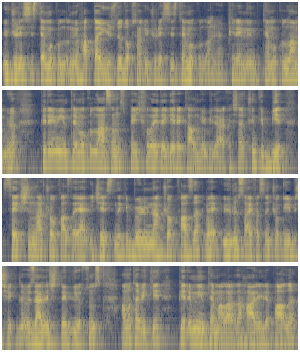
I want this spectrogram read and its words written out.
ücretsiz tema kullanıyor. Hatta %90 ücretsiz tema kullanıyor. Premium tema kullanmıyor. Premium tema kullansanız Pagefly'e de gerek kalmayabilir arkadaşlar. Çünkü bir, section'lar çok fazla. Yani içerisindeki bölümler çok fazla ve ürün sayfasını çok iyi bir şekilde özelleştirebiliyorsunuz. Ama tabii ki premium temalarda haliyle pahalı.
